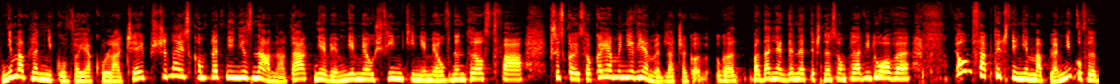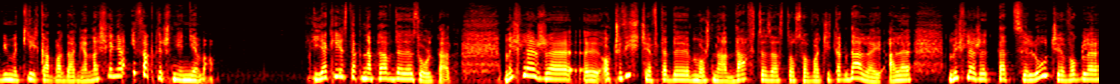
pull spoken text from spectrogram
nie ma plemników w ejakulacie i przyczyna jest kompletnie nieznana, tak? Nie wiem, nie miał świnki, nie miał wnętrostwa, wszystko jest ok, a my nie wiemy dlaczego. Badania genetyczne są prawidłowe. On faktycznie nie ma plemników, robimy kilka badania nasienia i faktycznie faktycznie nie ma. Jaki jest tak naprawdę rezultat? Myślę, że y, oczywiście wtedy można dawcę zastosować i tak dalej, ale myślę, że tacy ludzie w ogóle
